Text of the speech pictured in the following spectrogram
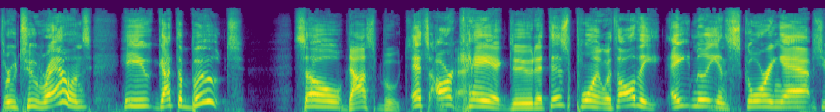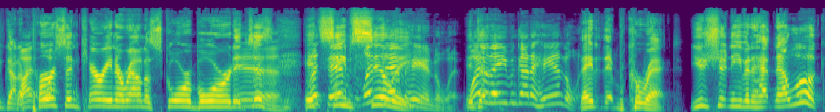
through two rounds, he got the boot. So Das Boot. it's archaic, dude. At this point, with all the eight million scoring apps, you've got Why- a person carrying around a scoreboard. It just it Let them- seems let silly. them handle it. It Why do do- they even got to handle it? They, they correct. You shouldn't even have. Now look,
